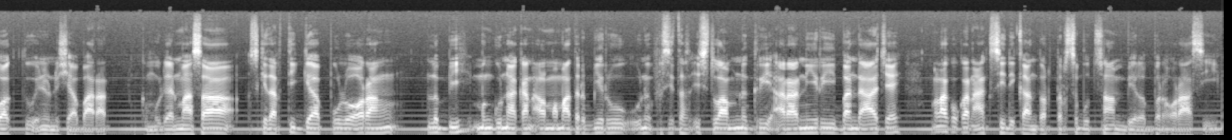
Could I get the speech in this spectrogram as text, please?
waktu Indonesia Barat. Kemudian masa sekitar 30 orang lebih menggunakan alma mater biru Universitas Islam Negeri Araniri Banda Aceh melakukan aksi di kantor tersebut sambil berorasi.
